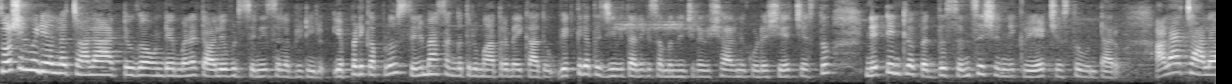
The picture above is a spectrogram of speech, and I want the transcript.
సోషల్ మీడియాలో చాలా యాక్టివ్గా ఉండే మన టాలీవుడ్ సినీ సెలబ్రిటీలు ఎప్పటికప్పుడు సినిమా సంగతులు మాత్రమే కాదు వ్యక్తిగత జీవితానికి సంబంధించిన విషయాలను కూడా షేర్ చేస్తూ నెట్టింట్లో పెద్ద సెన్సేషన్ని క్రియేట్ చేస్తూ ఉంటారు. అలా చాలా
